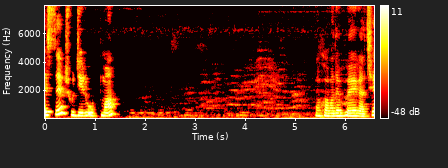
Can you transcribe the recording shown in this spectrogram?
এসছে সুজির উপমা। দেখো আমাদের হয়ে গেছে।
